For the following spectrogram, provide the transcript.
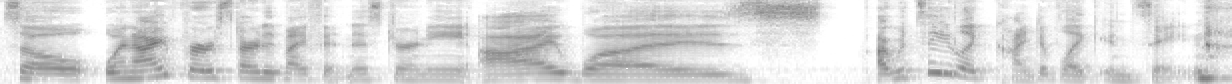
So, when I first started my fitness journey, I was, I would say, like kind of like insane.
